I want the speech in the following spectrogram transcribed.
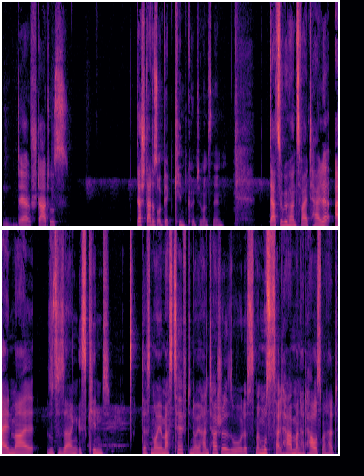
der Status, das Statusobjekt Kind könnte man es nennen. Dazu gehören zwei Teile. Einmal sozusagen ist Kind das neue Must-Have, die neue Handtasche. So, dass man muss es halt haben. Man hat Haus, man hat,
